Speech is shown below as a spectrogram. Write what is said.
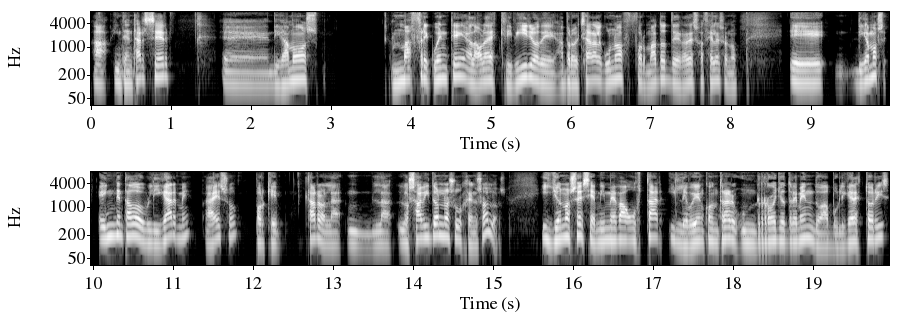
a, intentar ser, eh, digamos, más frecuente a la hora de escribir o de aprovechar algunos formatos de redes sociales o no. Eh, digamos, he intentado obligarme a eso porque, claro, los hábitos no surgen solos. Y yo no sé si a mí me va a gustar y le voy a encontrar un rollo tremendo a publicar stories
